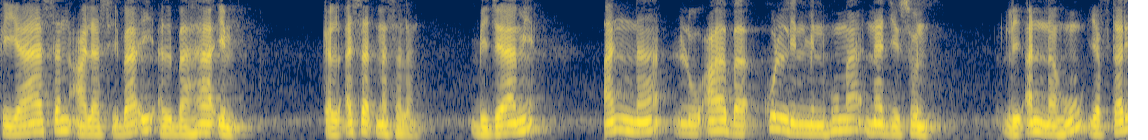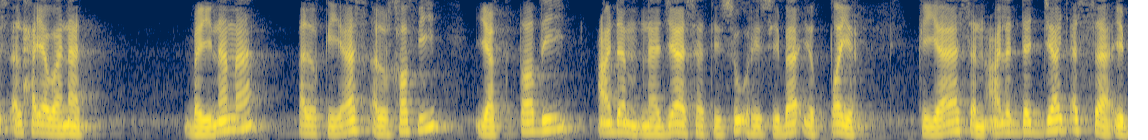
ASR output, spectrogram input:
قياسا على سباء البهائم. كالأسد مثلا. بجامع أن لعاب كل منهما نجس لأنه يفترس الحيوانات. بينما القياس الخفي يقتضي عدم نجاسة سؤر سباء الطير قياسا على الدجاج السائب.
